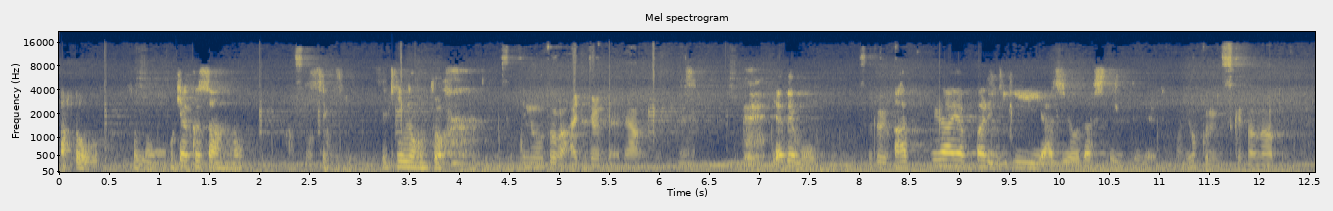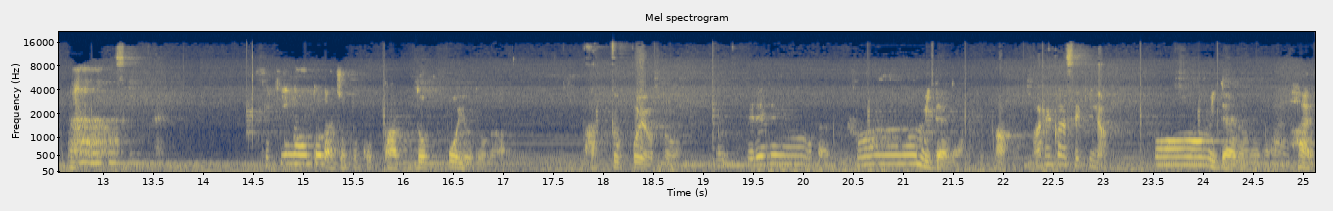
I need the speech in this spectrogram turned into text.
あと、その、お客さんのあそう。席、席の音。席の音が入ってるんだよねあの時ねいや、でも、それ、あれがやっぱりいい味を出していて、まあよく見つけたなと。思ったんですけどね席の音がちょっとこう、パッドっぽい音が、バットっぽい音。テレビのなんか、ふわーんみたいな、ああれが席なん。ふわーんみたいなのが、うん。はい。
